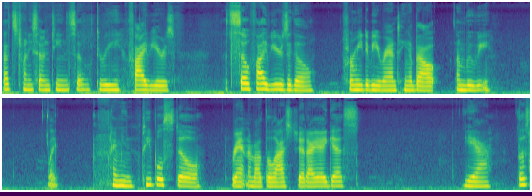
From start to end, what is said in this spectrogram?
that's 2017, so three, five years It's so five years ago for me to be ranting about a movie. Like, I mean, people still rant about The Last Jedi, I guess. Yeah. Those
